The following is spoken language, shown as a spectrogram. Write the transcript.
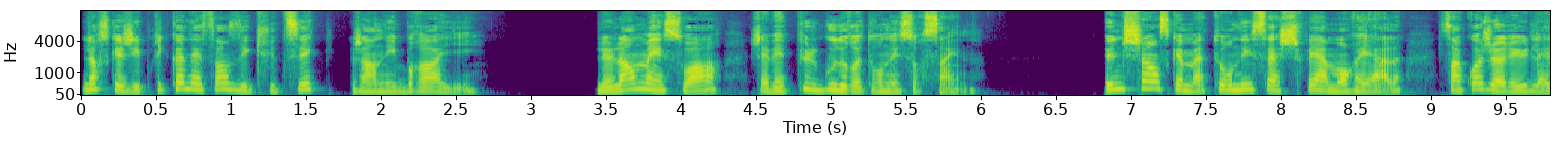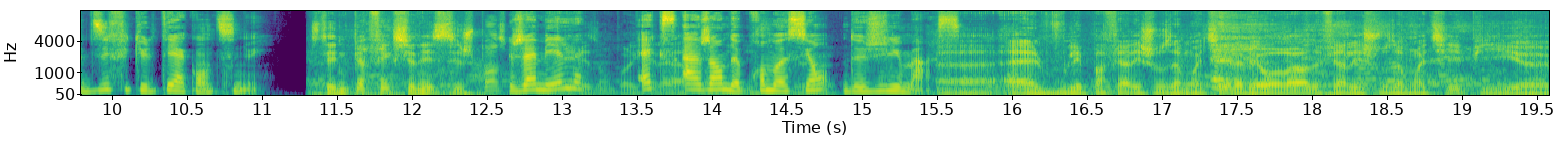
Lorsque j'ai pris connaissance des critiques, j'en ai braillé. Le lendemain soir, j'avais plus le goût de retourner sur scène. Une chance que ma tournée s'achevait à Montréal, sans quoi j'aurais eu de la difficulté à continuer. C'était une perfectionniste, je pense. Jamil, ex-agent de promotion de Julie Masse. Euh, elle voulait pas faire les choses à moitié, elle avait horreur de faire les choses à moitié. Puis euh,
